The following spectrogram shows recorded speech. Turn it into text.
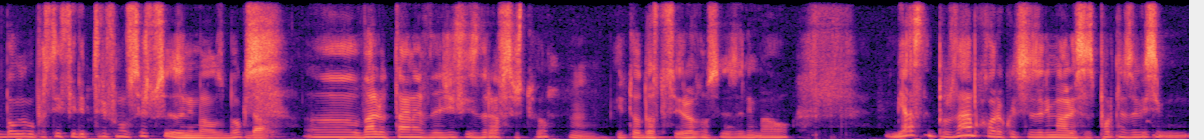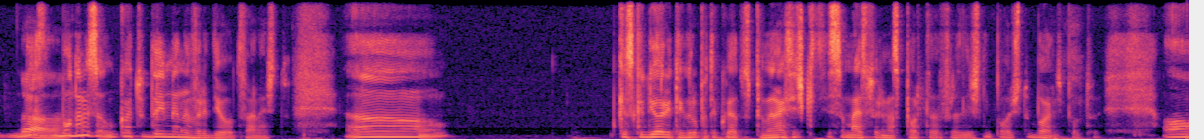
Бог да го прости, Филип Трифонов също се е занимавал с бокс. Да. Валю Танев да е жив и здрав също. Хм. И то доста сериозно се е занимавал. И Аз не познавам хора, които се занимавали с спорт, независимо. Да, Да, да. Мога да не съм, който да им е навредил от това нещо. А, каскадьорите, групата, която споменах, всичките са майстори на спорта в различни, повечето бойни спортове. А,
